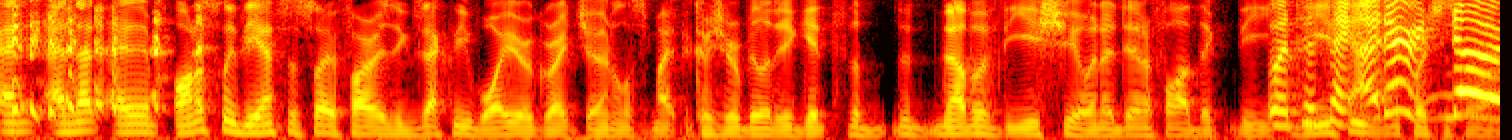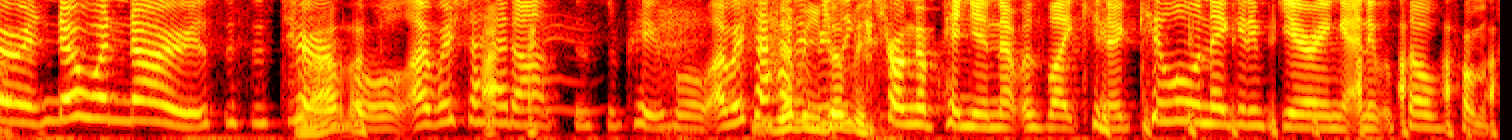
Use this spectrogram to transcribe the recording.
and, and that and honestly, the answer so far is exactly why you're a great journalist, mate. Because your ability to get to the, the nub of the issue and identify the the what to the say. I don't know. No one knows. This is terrible. I wish I had answers to people. I wish I had a really strong opinion that was like, you know, kill all negative gearing and it will solve the problem.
